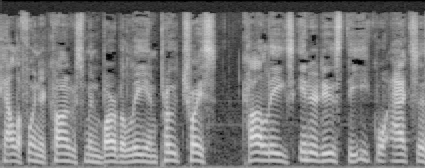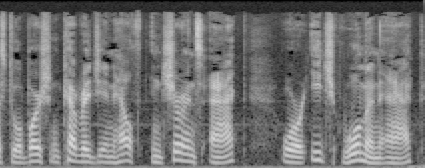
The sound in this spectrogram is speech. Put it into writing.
California Congressman Barbara Lee and pro choice colleagues introduced the Equal Access to Abortion Coverage in Health Insurance Act, or Each Woman Act.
